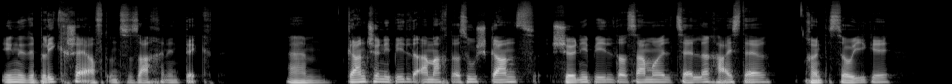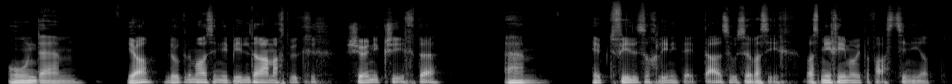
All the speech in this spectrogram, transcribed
irgendwie den Blick schärft und so Sachen entdeckt. Ähm, ganz schöne Bilder, er macht auch sonst ganz schöne Bilder. Samuel Zeller heißt er, könnt ihr so eingeben. Und ähm, ja, schaut mal seine Bilder an, macht wirklich schöne Geschichten. Ähm, hebt viel so kleine Details raus, was, ich, was mich immer wieder fasziniert.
